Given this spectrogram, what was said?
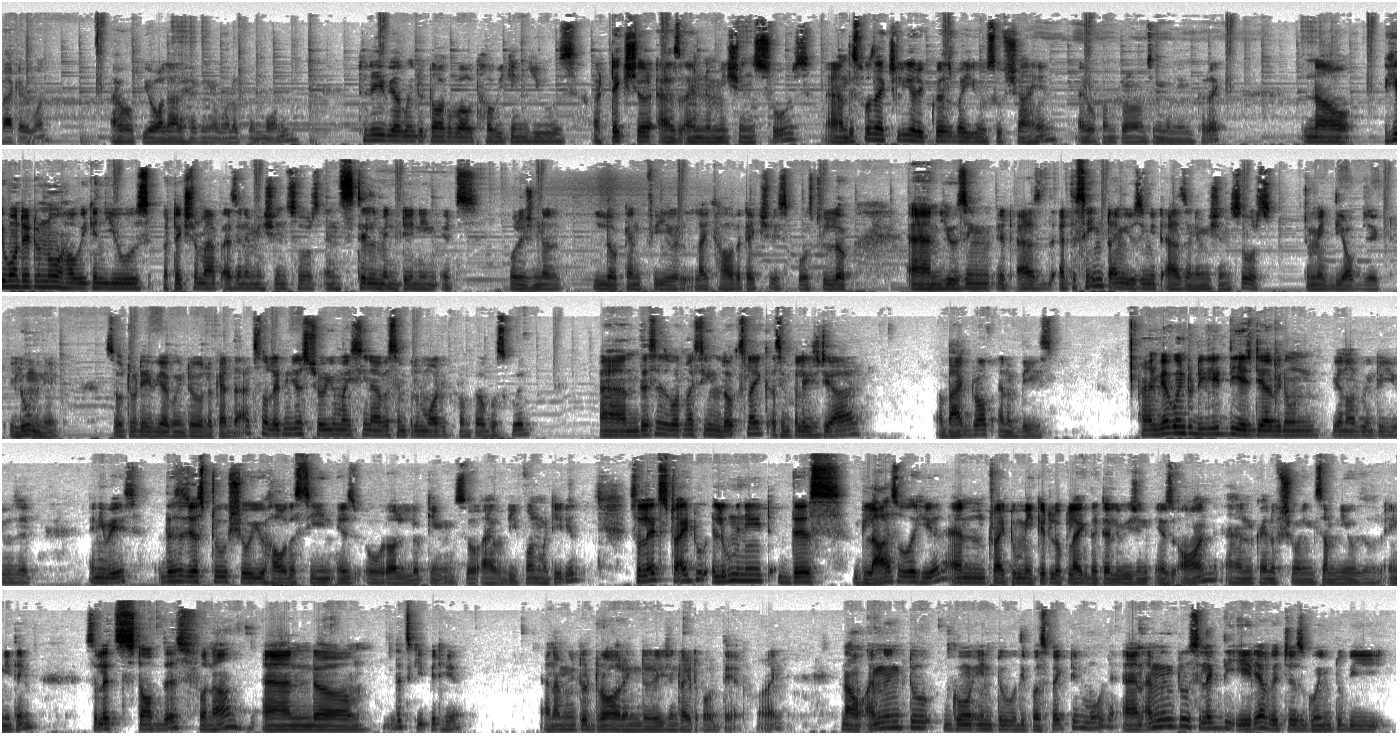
back everyone. I hope you all are having a wonderful morning. Today we are going to talk about how we can use a texture as an emission source and this was actually a request by Yusuf Shahin. I hope I'm pronouncing the name correct. Now he wanted to know how we can use a texture map as an emission source and still maintaining its original look and feel like how the texture is supposed to look and using it as at the same time using it as an emission source to make the object illuminate so today we are going to look at that. So let me just show you my scene. I have a simple model from TurboSquid and this is what my scene looks like. A simple HDR a backdrop and a base. And we are going to delete the HDR we don't we are not going to use it. Anyways this is just to show you how the scene is overall looking. So I have default material. So let's try to illuminate this glass over here and try to make it look like the television is on and kind of showing some news or anything so let's stop this for now and um, let's keep it here. And I'm going to draw a render region right about there all right? Now I'm going to go into the perspective mode and I'm going to select the area which is going to be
